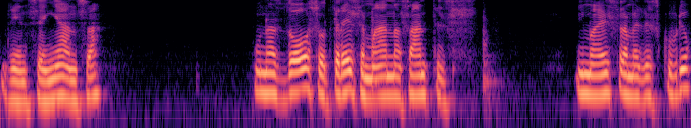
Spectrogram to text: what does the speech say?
de enseñanza, unas dos o tres semanas antes, mi maestra me descubrió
